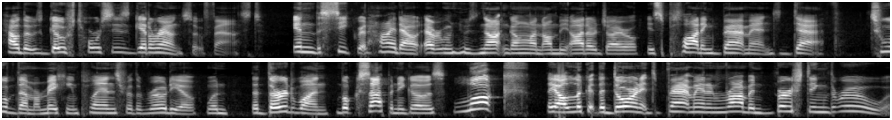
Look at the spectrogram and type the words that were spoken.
how those ghost horses get around so fast. In the secret hideout, everyone who's not gone on the autogyro is plotting Batman's death. Two of them are making plans for the rodeo when the third one looks up and he goes, Look! They all look at the door and it's Batman and Robin bursting through.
